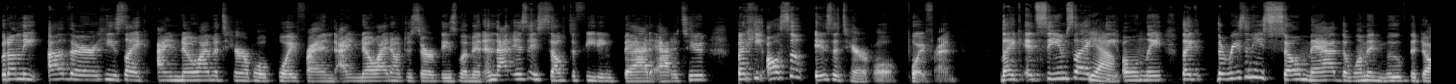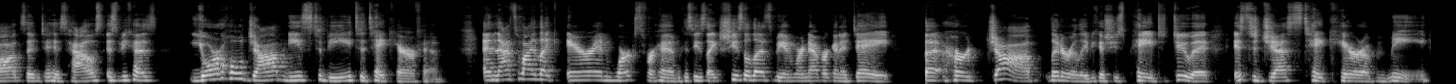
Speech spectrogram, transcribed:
but on the other, he's like, I know I'm a terrible boyfriend. I know I don't deserve these women. And that is a self defeating bad attitude. But he also is a terrible boyfriend. Like, it seems like Yeah. the only, like, the reason he's so mad the woman moved the dogs into his house is because your whole job needs to be to take care of him. And that's why, like, Aaron works for him because he's like, she's a lesbian. We're never going to date. But her job, literally, because she's paid to do it, is to just take care of me.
